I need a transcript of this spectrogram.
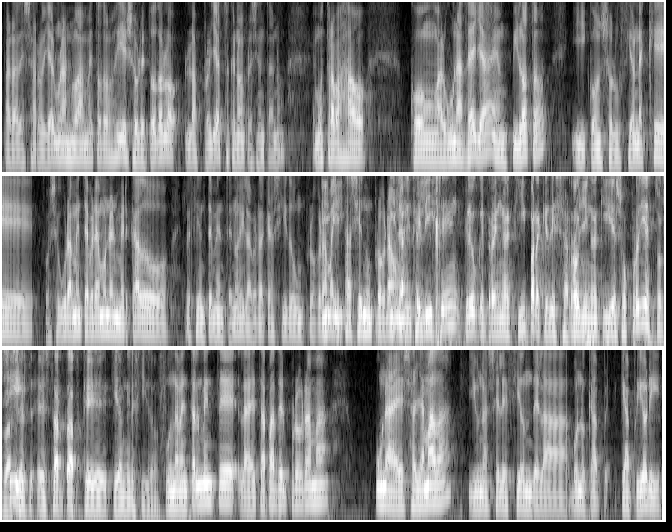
para desarrollar unas nuevas metodologías y sobre todo los, proyectos que nos han presentado. Hemos trabajado con algunas de ellas en pilotos y con soluciones que pues seguramente veremos en el mercado recientemente, ¿no? Y la verdad que ha sido un programa y, está siendo un programa. Y las que eligen, creo que traen aquí para que desarrollen aquí esos proyectos, las startups que, han elegido. Fundamentalmente, las etapas del programa, una es esa llamada y una selección de la, bueno, que a priori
